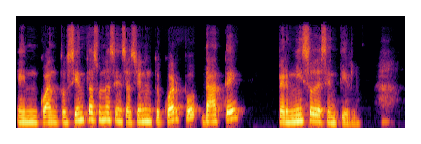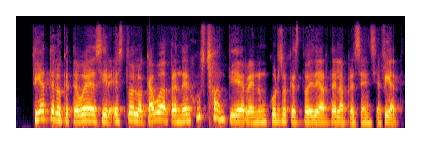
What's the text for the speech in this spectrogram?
en cuanto sientas una sensación en tu cuerpo, date permiso de sentirlo. Fíjate lo que te voy a decir. Esto lo acabo de aprender justo antier en un curso que estoy de arte de la presencia. Fíjate,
